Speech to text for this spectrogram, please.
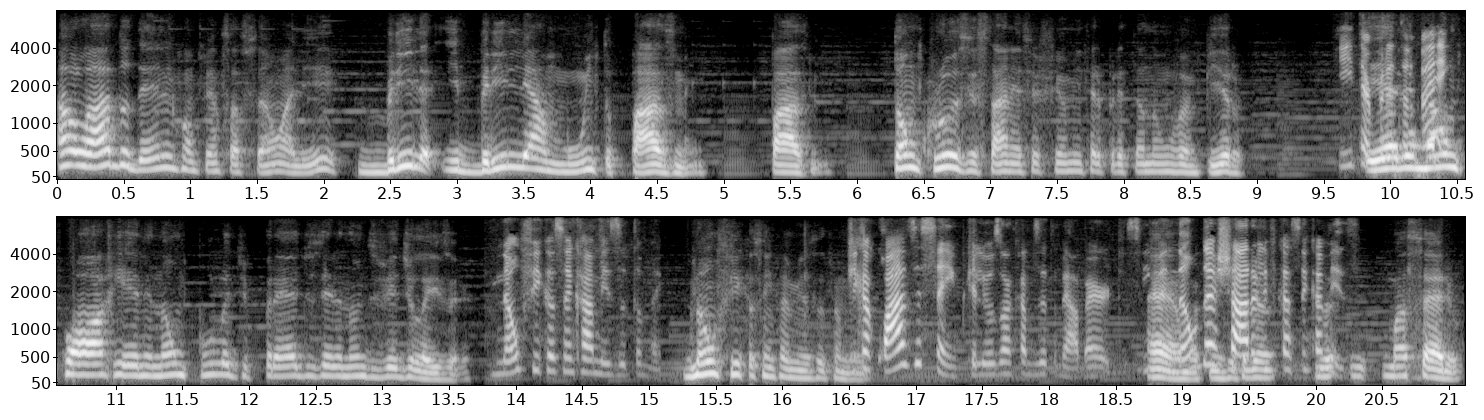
Ao lado dele, em compensação, ali, brilha, e brilha muito, pasmem, pasmem. Tom Cruise está nesse filme interpretando um vampiro. E interpreta ele bem. não corre, ele não pula de prédios, ele não desvia de laser. Não fica sem camisa também. Não fica sem camisa também. Fica quase sem, porque ele usa uma camiseta bem aberta, assim. É, não deixaram ele ficar sem camisa. Mas, mas sério,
